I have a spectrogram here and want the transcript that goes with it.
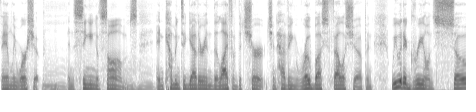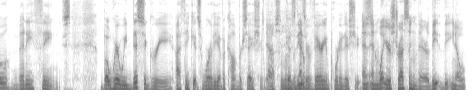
family worship mm. and singing of psalms mm-hmm. and coming together in the life of the church and having robust fellowship. And we would agree on so many things. But where we disagree, I think it's worthy of a conversation. Yeah, absolutely. Because these and, are very important issues. And, and what you're stressing there, the, the you know,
